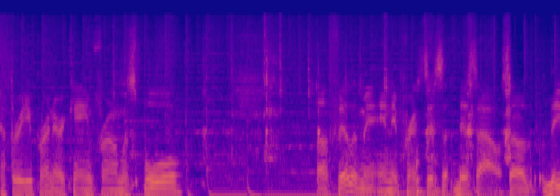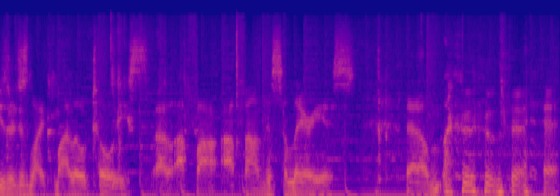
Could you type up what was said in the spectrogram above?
a 3D printer. It came from a spool of filament and it prints this this out. So these are just like my little toys. I, I found I found this hilarious that, um, that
